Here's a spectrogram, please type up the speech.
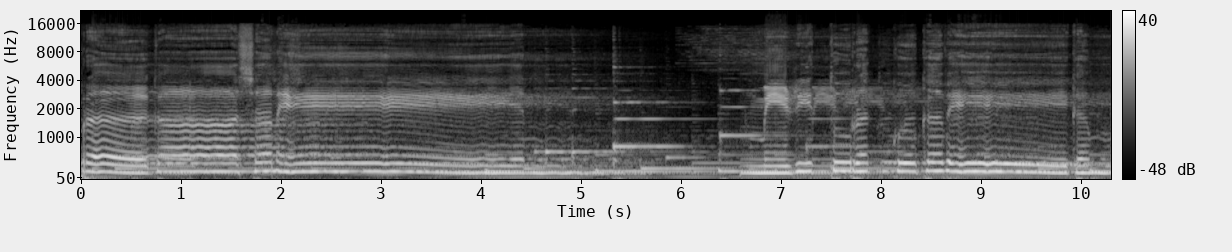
പ്രകാശമേ. മിഴി തുറക്കുക വേഗം.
